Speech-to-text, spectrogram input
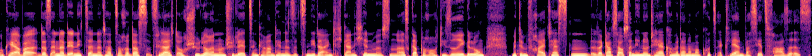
Okay, aber das ändert ja nichts an der Tatsache, dass vielleicht auch Schülerinnen und Schüler jetzt in Quarantäne sitzen, die da eigentlich gar nicht hin müssen. Ne? Es gab doch auch diese Regelung mit dem Freitesten. Da gab es ja auch so ein Hin und Her. Können wir da nochmal kurz erklären, was jetzt Phase ist?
